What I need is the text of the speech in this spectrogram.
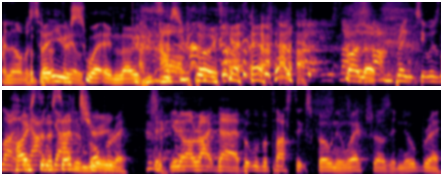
And then all of a I sudden, bet you were sweating loads as well. It was like, that Matt Brinks. It was like heist the of the Hatton Garden century. robbery. You know, right there, but with a plastic spoon in Waitrose in Newbury.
